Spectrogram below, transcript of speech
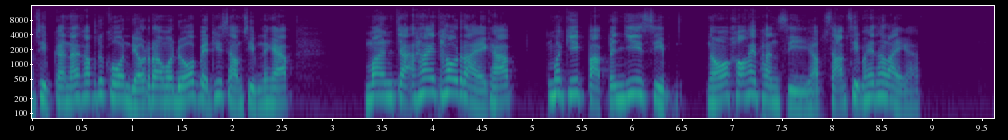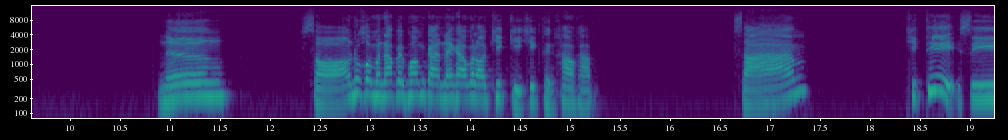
30 กันนะครับ ทุกคนเดี๋ยวเรามาดูว่าเบ็ดที่ 30 นะครับ มันจะให้เท่าไหร่ครับ เมื่อกี้ปรับเป็น 20เนาะเขาให้พันสี่ครับสามสิบให้เท่าไหร่ครับหนึ่ง สองทุกคนมานับไปพร้อมกันนะครับ ว่าเราคลิกกี่คลิกถึงเข้าครับสามคลิกที่สี่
